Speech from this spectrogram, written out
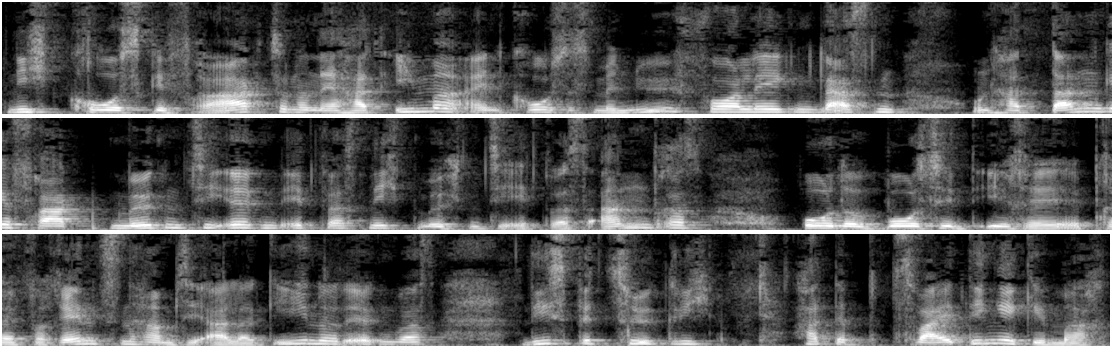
nicht groß gefragt, sondern er hat immer ein großes Menü vorlegen lassen und hat dann gefragt, mögen Sie irgendetwas nicht, möchten Sie etwas anderes oder wo sind Ihre Präferenzen, haben Sie Allergien oder irgendwas. Diesbezüglich hat er zwei Dinge gemacht.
